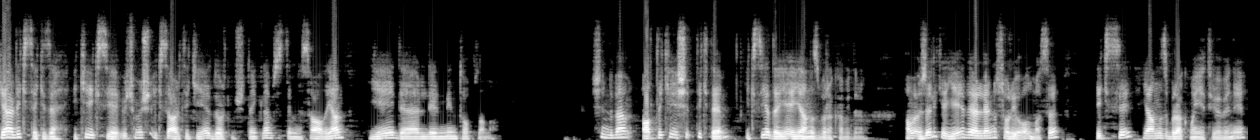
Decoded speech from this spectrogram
Geldik 8'e. 2xy 3'müş, x artı 2y 4'müş. Denklem sistemini sağlayan y değerlerinin toplamı. Şimdi ben alttaki eşitlikte x'i ya da y'yi yalnız bırakabilirim. Ama özellikle y değerlerini soruyor olması x'i yalnız bırakmaya yetiyor beni.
